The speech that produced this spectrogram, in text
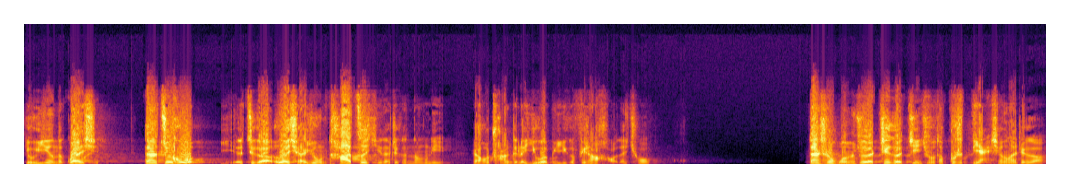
有一定的关系。但是最后，这个厄齐尔用他自己的这个能力，然后传给了伊沃比一个非常好的球。但是我们觉得这个进球它不是典型的这个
